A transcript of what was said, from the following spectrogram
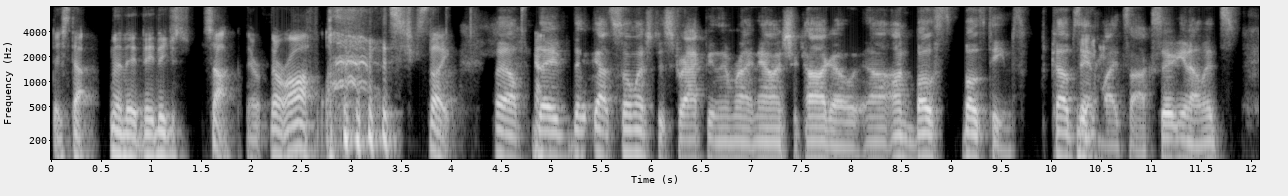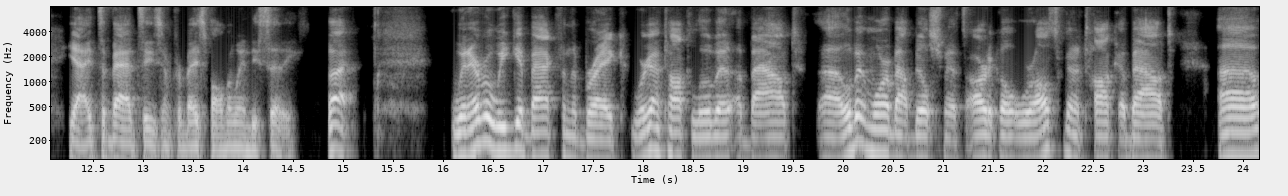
they stop. They, they, they just suck. They're they're awful. it's just like well, yeah. they've they've got so much distracting them right now in Chicago uh, on both both teams, Cubs yeah. and White Sox. So, you know, it's yeah, it's a bad season for baseball in the Windy City. But whenever we get back from the break, we're going to talk a little bit about uh, a little bit more about Bill Schmidt's article. We're also going to talk about uh,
